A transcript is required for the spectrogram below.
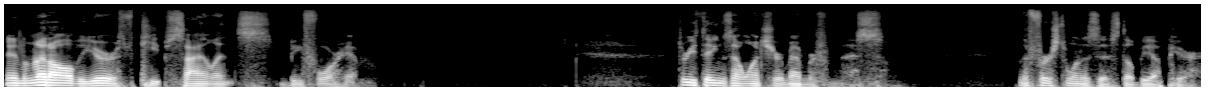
and let all the earth keep silence before him. Three things I want you to remember from this. The first one is this, they'll be up here.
